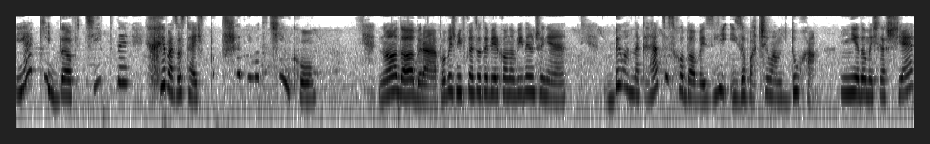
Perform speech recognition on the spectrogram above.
Jaki dowcipny! Chyba zostałeś w poprzednim odcinku. No dobra, powiesz mi w końcu tę wielką nowinę, czy nie? Byłam na klatce schodowej z Li i zobaczyłam ducha. Nie domyślasz się?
